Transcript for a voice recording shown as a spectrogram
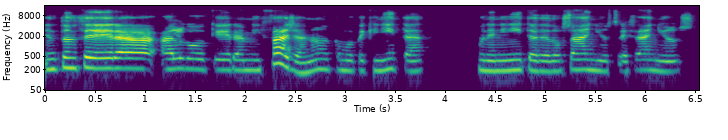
Entonces era algo que era mi falla, ¿no? Como pequeñita, una niñita de dos años, tres años,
